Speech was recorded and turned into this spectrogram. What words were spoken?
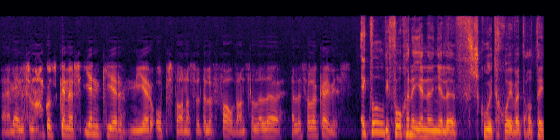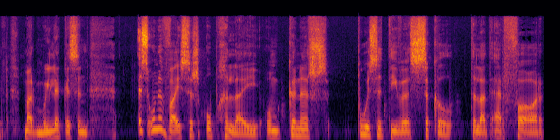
Um, en solank ons kinders een keer meer opstaan as wat hulle val, dan sal hulle hulle sal oukei okay wees. Ek wil die volgende een in julle skoot gooi wat altyd maar moeilik is en is onderwysers opgelei om kinders positiewe sukkel te laat ervaar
